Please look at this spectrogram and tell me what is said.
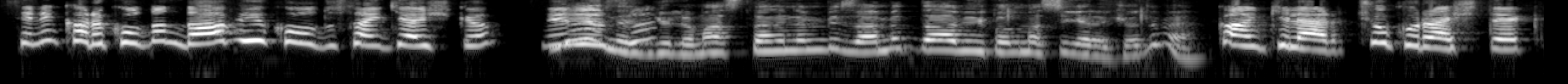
Senin karakoldan daha büyük oldu sanki aşkım. Ne yani diyorsun? gülüm hastanenin bir zahmet daha büyük olması gerekiyor değil mi? Kankiler çok uğraştık.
